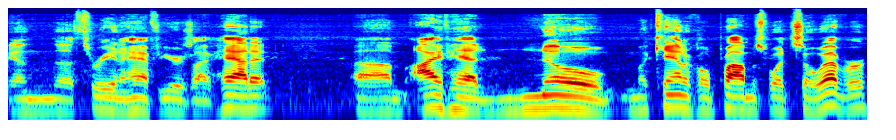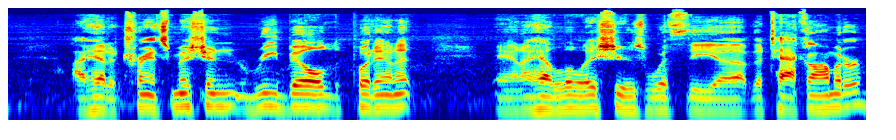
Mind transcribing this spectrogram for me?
in the three and a half years I've had it. Um, I've had no mechanical problems whatsoever. I had a transmission rebuild put in it, and I had a little issues with the uh, the tachometer.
